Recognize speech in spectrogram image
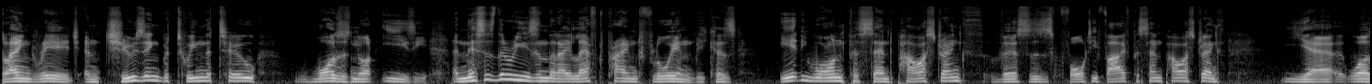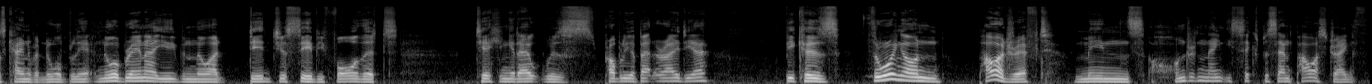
blind rage and choosing between the two was not easy. And this is the reason that I left Primed Flow in, because 81% power strength versus 45% power strength, yeah, it was kind of a no-brainer, even though I did just say before that taking it out was probably a better idea. Because throwing on Power Drift means 196% power strength,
